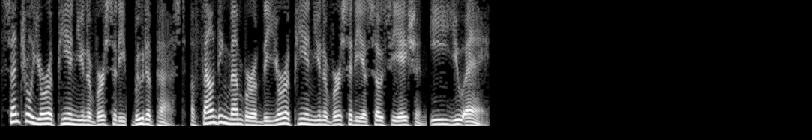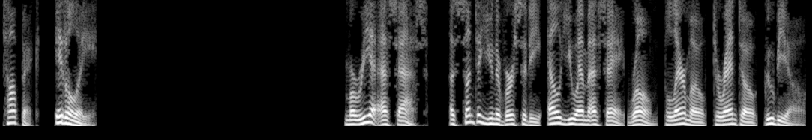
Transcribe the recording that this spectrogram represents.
Central European University, Budapest, a founding member of the European University Association Italy Maria SS. Assunta University, LUMSA Rome, Palermo, Taranto, Gubbio.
